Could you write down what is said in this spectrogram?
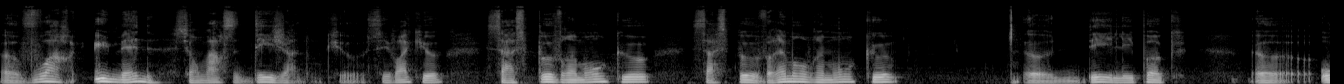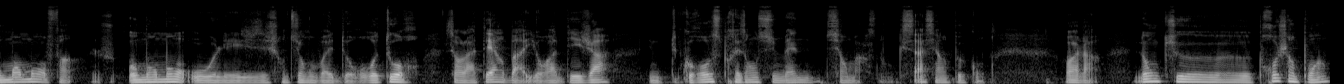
voire humaines, sur Mars déjà. Donc c'est vrai que ça se peut vraiment que ça se peut vraiment vraiment que euh, dès l'époque, euh, au moment, enfin, au moment où les échantillons vont être de retour sur la Terre, bah, il y aura déjà une grosse présence humaine sur Mars. Donc ça, c'est un peu con. Voilà. Donc euh, prochain point.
